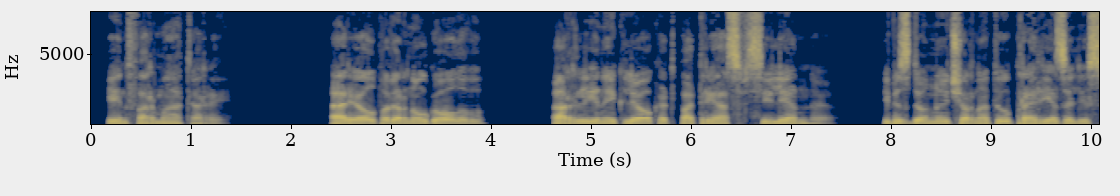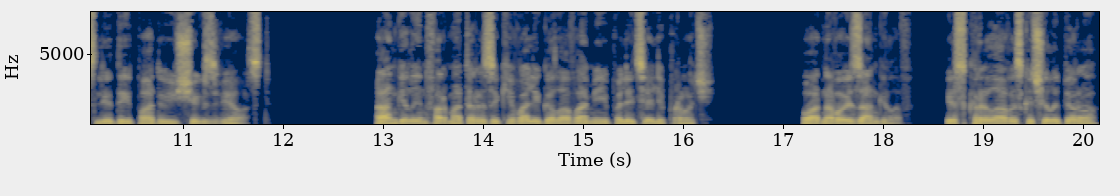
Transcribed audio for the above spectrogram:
— информаторы. Орел повернул голову, орлиный клёкот потряс вселенную, и бездонную черноту прорезали следы падающих звезд. Ангелы-информаторы закивали головами и полетели прочь. У одного из ангелов из крыла выскочило перо,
